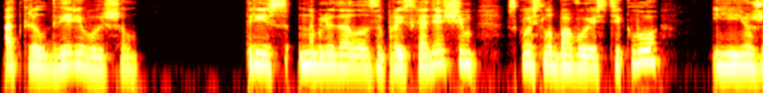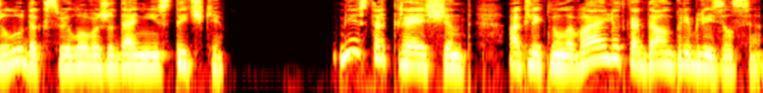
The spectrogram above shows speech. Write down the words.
открыл дверь и вышел. Трис наблюдала за происходящим сквозь лобовое стекло, и ее желудок свело в ожидании стычки. «Мистер Крэщент», — окликнула Вайолет, когда он приблизился.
